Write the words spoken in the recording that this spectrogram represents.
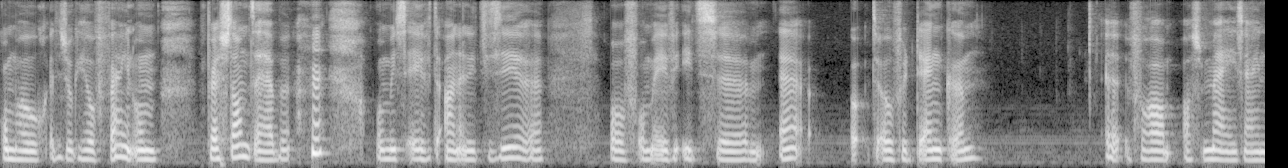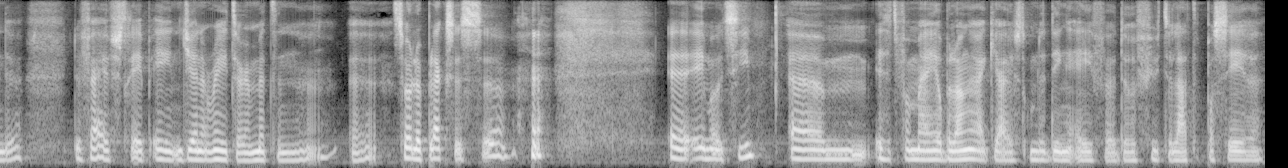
omhoog. Het is ook heel fijn om verstand te hebben, om iets even te analyseren of om even iets uh, eh, te overdenken. Uh, vooral als mij zijn de, de 5-1 generator met een uh, solar plexus emotie. Um, is het voor mij heel belangrijk juist om de dingen even de revue te laten passeren.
